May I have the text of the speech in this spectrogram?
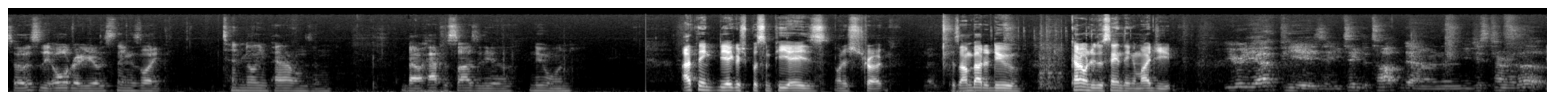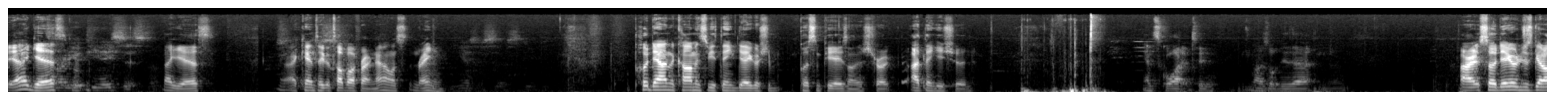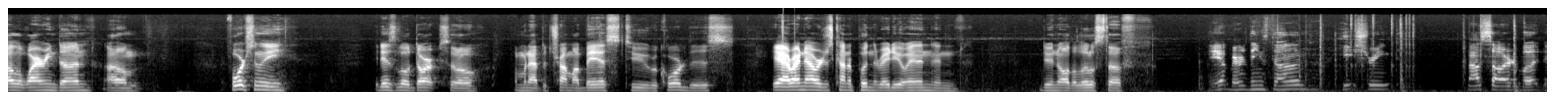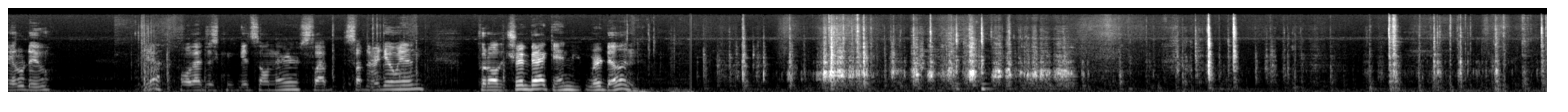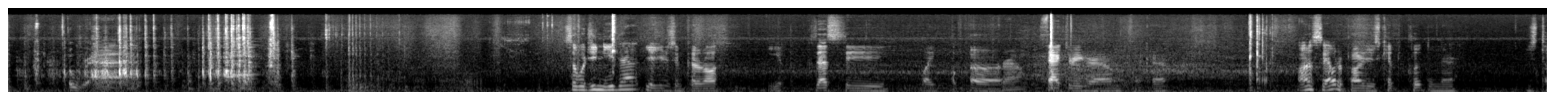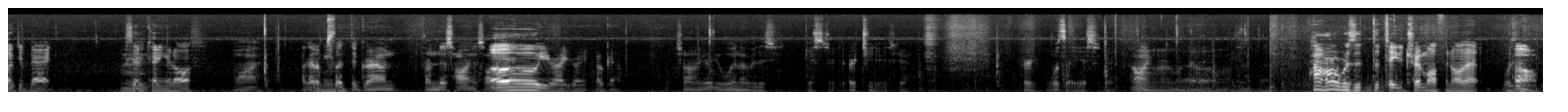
So this is the old radio. This thing's like 10 million pounds and about half the size of the uh, new one. I think Diego should put some PAs on his truck because I'm about to do, kind of want to do the same thing in my Jeep. You already have PAs and you take the top down and then you just turn it up. Yeah, I guess. PA system. I guess. I can't take the top off right now. It's raining. You guys are so. Put down in the comments if you think Diego should put some PAs on his truck. I think he should. And squat it too. Might as well do that. All right, so Diego just got all the wiring done. Um, fortunately, it is a little dark, so I'm gonna have to try my best to record this. Yeah, right now we're just kind of putting the radio in and doing all the little stuff. Yep, everything's done. Heat shrink, Not soldered, but it'll do. Yeah, all that just gets on there. Slap, slap the radio in. Put all the trim back in. We're done. Alright. So would you need that? Yeah, you're just gonna cut it off. Yep. that's the like uh, Ground. factory ground. Okay. Honestly, I would have probably just kept it clipped in there. Just tucked it back instead of Mm. cutting it off. Why? I gotta I mean- put the ground from this harness on. here. Oh, you're right. You're right. Okay. Sean, we already went over this yesterday or two days ago. Or was that yesterday? I don't even remember Uh, how hard was it to take the trim off and all that? Was Oh.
